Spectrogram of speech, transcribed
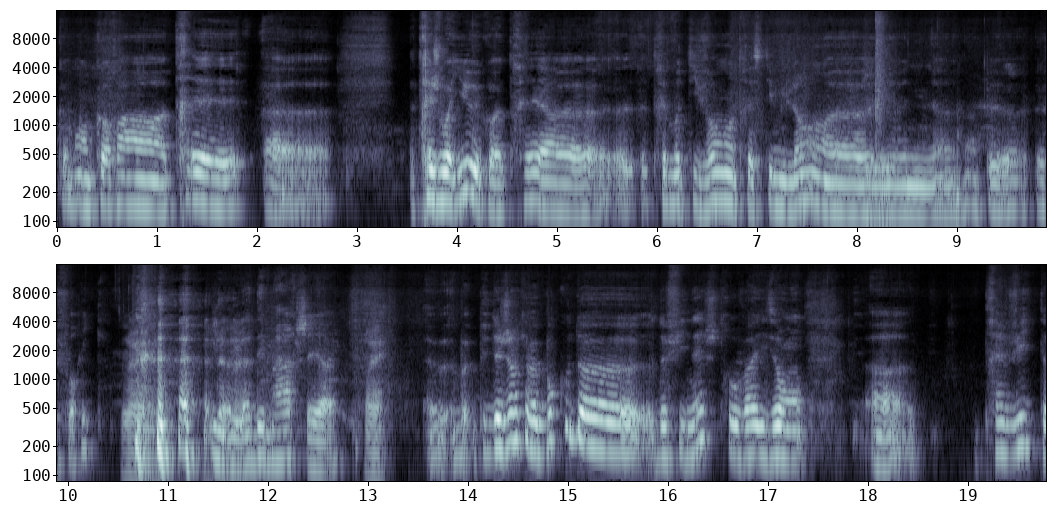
comment encore un très... très joyeux, quoi, très, euh, très motivant, très stimulant, euh, une- un peu euphorique, Ouais. le- la démarche. Et, euh, Ouais. euh, puis des gens qui avaient beaucoup de, de finesse, je trouve. hein. Ils ont très vite,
